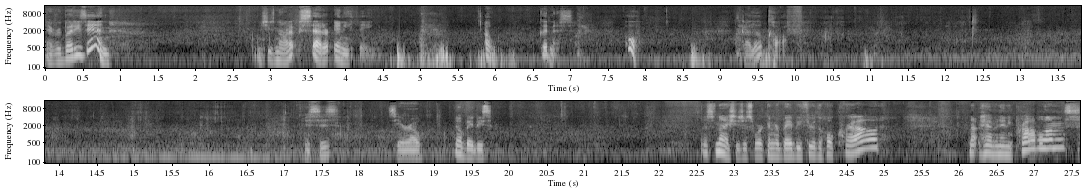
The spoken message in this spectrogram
Everybody's in. And she's not upset or anything. Oh, goodness. Oh, got a little cough. This is zero. No babies. It's nice. She's just working her baby through the whole crowd. Not having any problems.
